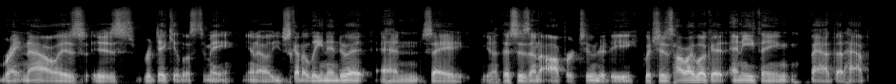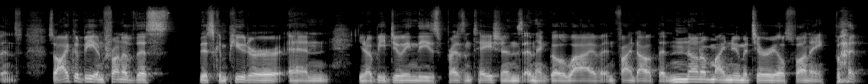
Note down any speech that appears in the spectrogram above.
right now is is ridiculous to me. You know, you just got to lean into it and say, you know, this is an opportunity, which is how I look at anything bad that happens. So I could be in front of this this computer and you know be doing these presentations and then go live and find out that none of my new material is funny but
